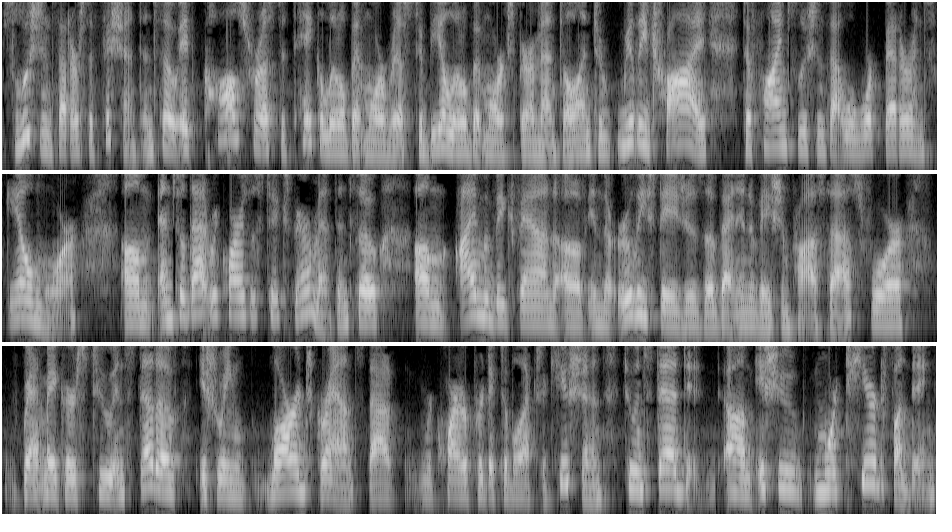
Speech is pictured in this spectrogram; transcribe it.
solutions that are sufficient. And so it calls for us to take a little bit more risk, to be a little bit more experimental, and to really try to find solutions that will work better and scale more. Um, and so that requires us to experiment. And so um, I'm a big fan of in the early stages of that innovation process for grant makers to instead of issuing large grants that require predictable execution to instead um, issue more tiered funding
